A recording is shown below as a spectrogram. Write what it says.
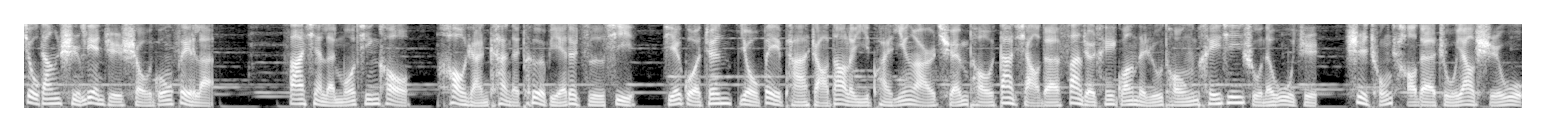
就当是炼制手工费了。发现了魔金后，浩然看得特别的仔细。结果真又被他找到了一块婴儿拳头大小的、泛着黑光的、如同黑金属的物质，是虫巢的主要食物。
